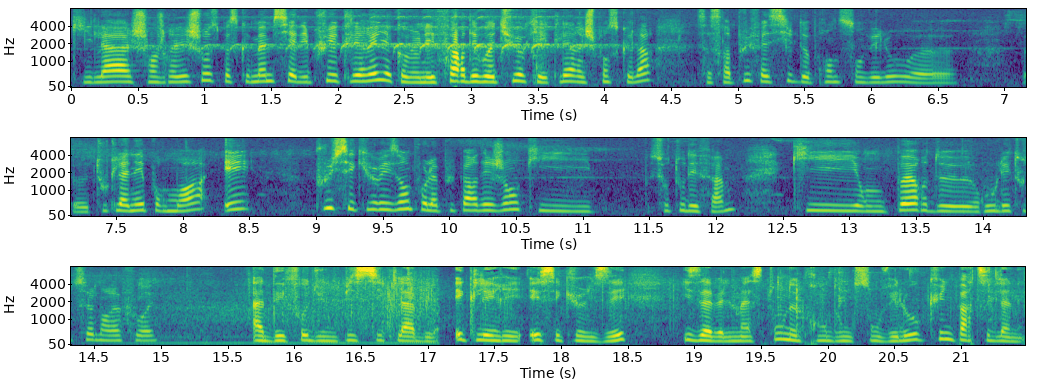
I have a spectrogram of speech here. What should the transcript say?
qui là changerait les choses parce que même si elle est plus éclairée, il y a quand même les phares des voitures qui éclairent et je pense que là, ça sera plus facile de prendre son vélo euh, euh, toute l'année pour moi et plus sécurisant pour la plupart des gens qui, surtout des femmes, qui ont peur de rouler toute seule dans la forêt. À défaut d'une piste cyclable éclairée et sécurisée, Isabelle Maston ne prend donc son vélo qu'une partie de l'année.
